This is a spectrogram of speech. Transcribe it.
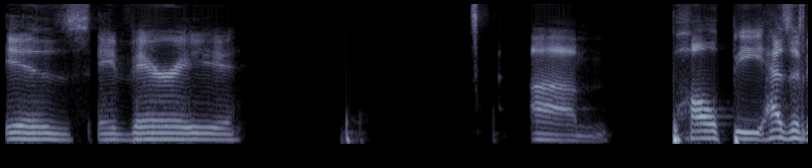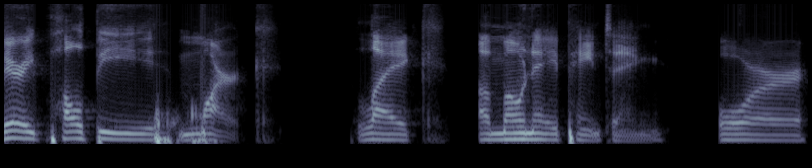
is a very um pulpy has a very pulpy mark like a Monet painting or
